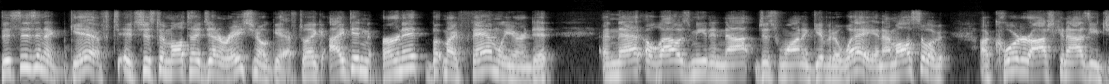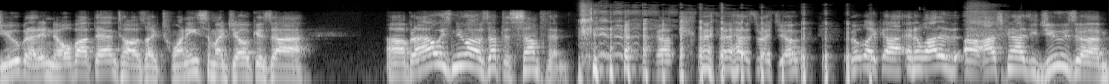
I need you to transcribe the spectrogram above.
this isn't a gift. It's just a multi-generational gift. Like i didn't earn it but my family earned it and that allows me to not just want to give it away. And I'm also a, a quarter Ashkenazi Jew, but I didn't know about that until I was like 20. So my joke is, uh, uh, but I always knew I was up to something. That's my joke. But like, uh, and a lot of uh, Ashkenazi Jews uh,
